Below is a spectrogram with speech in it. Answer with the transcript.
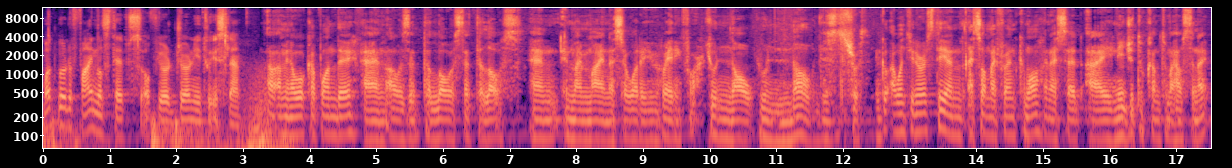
What were the final steps of your journey to Islam? I mean, I woke up one day and I was at the lowest, at the lowest. And in my mind, I said, what are you waiting for? You know, you know this is the truth. I went to university and I saw my friend Kamal and I said, I need you to come to my house tonight.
